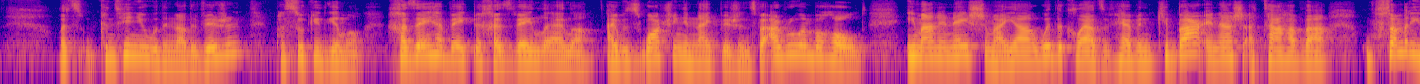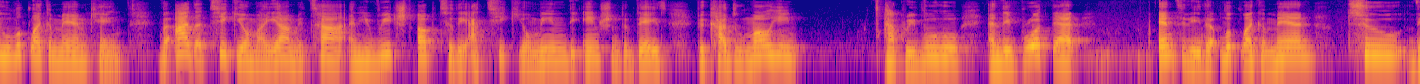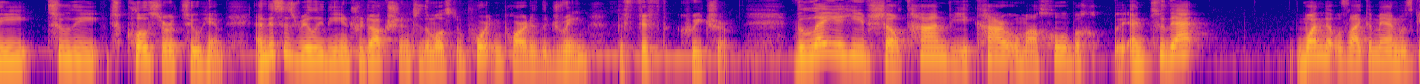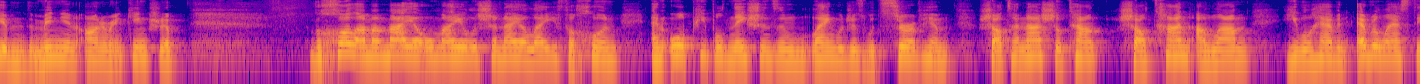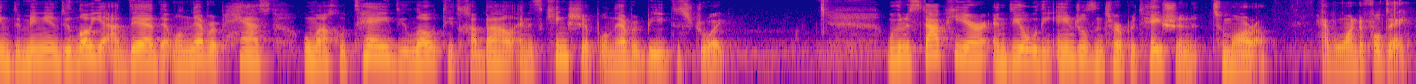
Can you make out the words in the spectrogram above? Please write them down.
Let's continue with another vision. Pasuk Yud Gimel. Chazei habeit bechazvei. I was watching in night visions. Va'aru and behold, imanene shemaya with the clouds of heaven. Kibar enash atahava. Somebody who looked like a man came. Va'ad atik yomaya mita. And he reached up to the atik yomin, the ancient of days. V'kadumohi hakrivuhu. And they brought that entity that looked like a man to the to the to closer to him. And this is really the introduction to the most important part of the dream, the fifth creature. and to that one that was like a man was given dominion, honor, and kingship. And all people, nations, and languages would serve him. Shaltan, shaltan alam, he will have an everlasting dominion, diloya adeh, that will never pass, umachute dilo titchabal, and his kingship will never be destroyed. We're going to stop here and deal with the angel's interpretation tomorrow. Have a wonderful day.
